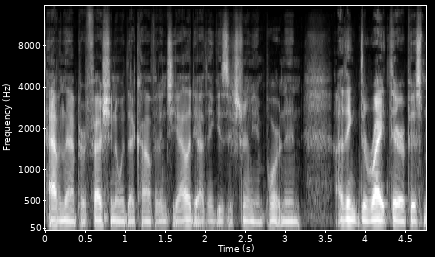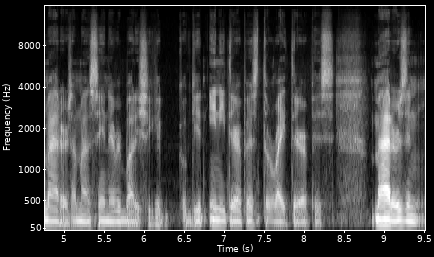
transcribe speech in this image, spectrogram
having that professional with that confidentiality, I think is extremely important. And I think the right therapist matters. I'm not saying everybody should go get any therapist. The right therapist matters. And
